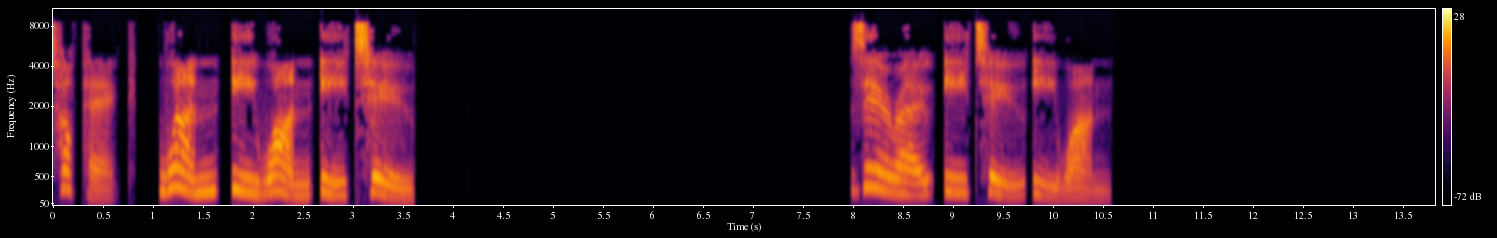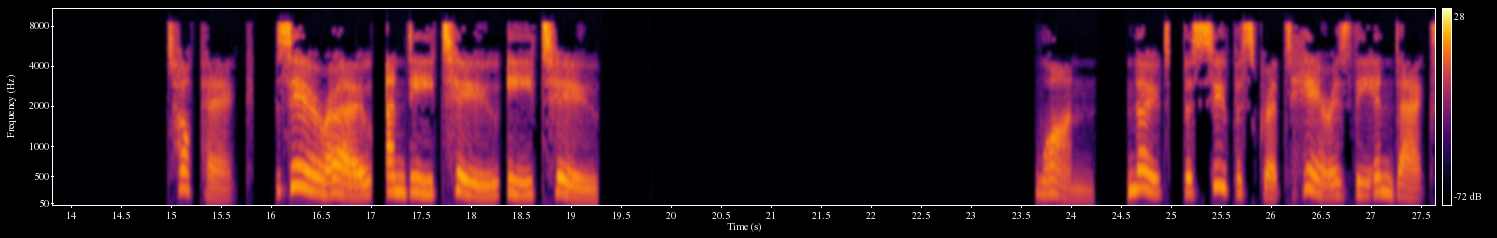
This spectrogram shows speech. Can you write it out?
Topic. 1 E1 E2 0 E2 E1 Topic 0 and E2 E2 1 Note, the superscript here is the index,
